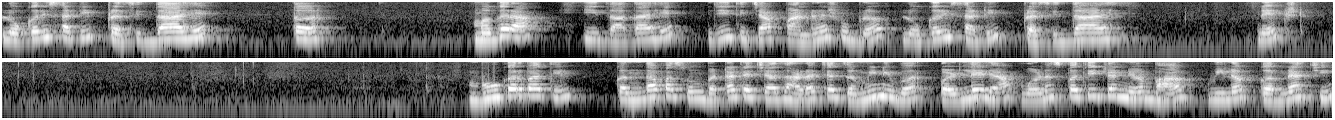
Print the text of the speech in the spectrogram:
लोकरीसाठी प्रसिद्ध आहे. तर मगरा ही जात आहे जी तिच्या पांढऱ्या शुभ्र लोकरीसाठी प्रसिद्ध आहे. नेक्स्ट भूगर्भातील कंदापासून बटाट्याच्या झाडाच्या जमिनीवर पडलेल्या वनस्पतीजन्य भाग विलग करण्याची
